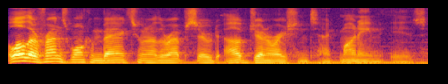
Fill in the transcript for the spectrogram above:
Hello there friends, welcome back to another episode of Generation Tech. My name is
